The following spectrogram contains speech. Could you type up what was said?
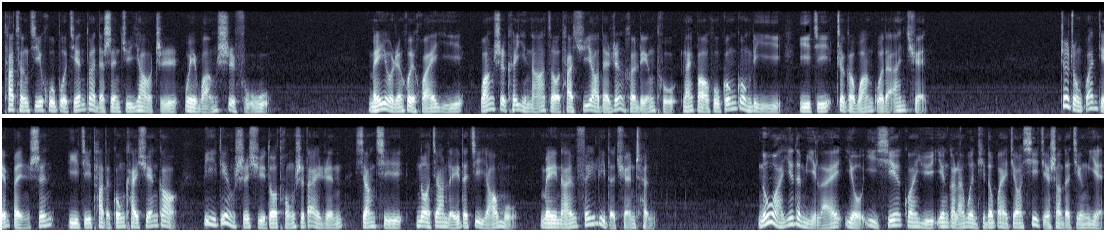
他曾几乎不间断地身居要职，为王室服务。没有人会怀疑王室可以拿走他需要的任何领土来保护公共利益以及这个王国的安全。这种观点本身以及他的公开宣告。必定使许多同时代人想起诺加雷的继养母美南菲利的权臣。努瓦耶的米莱有一些关于英格兰问题的外交细节上的经验，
